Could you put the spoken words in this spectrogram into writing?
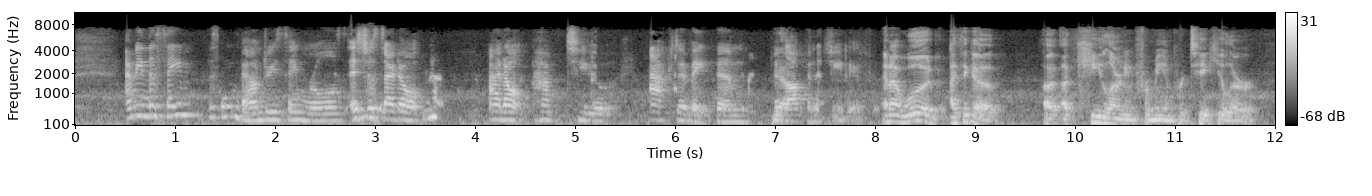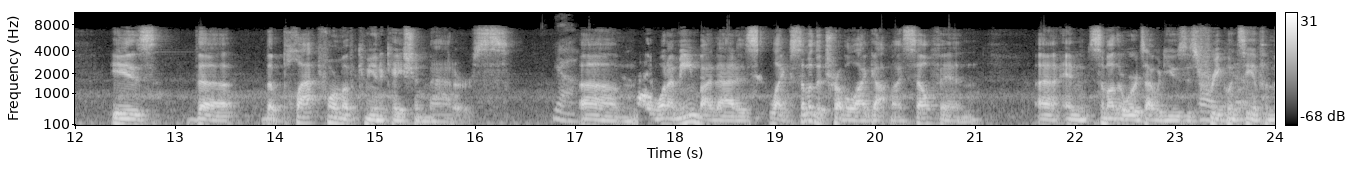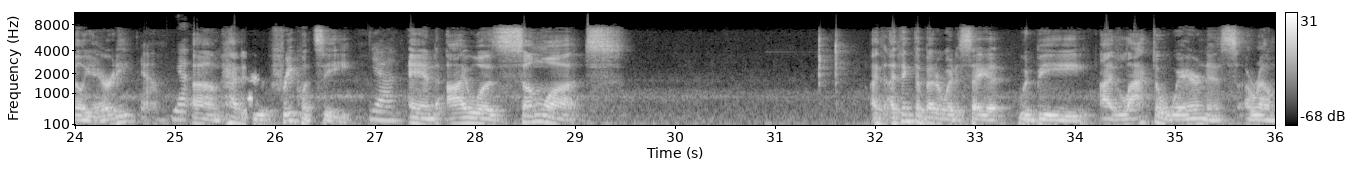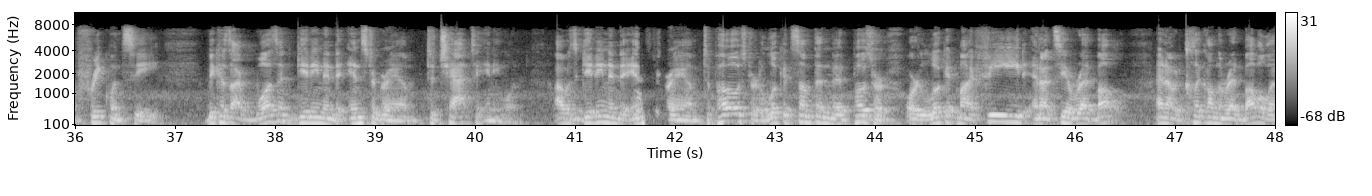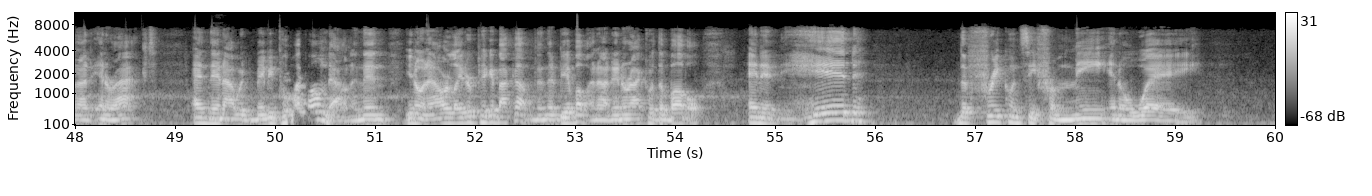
I mean the same the same boundaries, same rules. It's just I don't I don't have to activate them as Yeah. often as you do. And I would, I think a, a, a key learning for me in particular is the the platform of communication matters. Yeah. Um, and what I mean by that is like some of the trouble I got myself in, uh, and some other words I would use is Oh, frequency yeah. and familiarity, Yeah. yeah. um, had to do with frequency. Yeah. And I was somewhat, I, I think the better way to say it would be I lacked awareness around frequency because I wasn't getting into Instagram to chat to anyone. I was getting into Instagram to post or to look at something that post or, or look at my feed and I'd see a red bubble and I would click on the red bubble and I'd interact. And then I would maybe put my phone down and then, you know, an hour later pick it back up and then there'd be a bubble and I'd interact with the bubble. And it hid the frequency from me in a way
